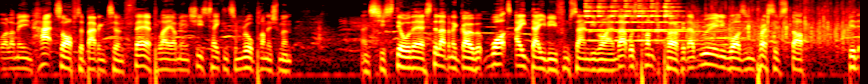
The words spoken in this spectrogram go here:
Well, I mean, hats off to Bavington. Fair play. I mean, she's taken some real punishment. And she's still there, still having a go. But what a debut from Sandy Ryan. That was punch perfect. That really was impressive stuff. Did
